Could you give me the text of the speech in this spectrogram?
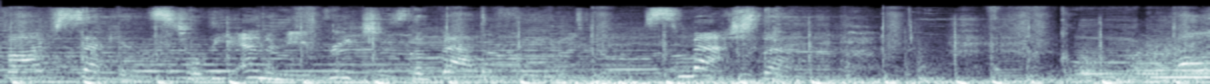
Five seconds till the enemy reaches the battlefield. Smash them! All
